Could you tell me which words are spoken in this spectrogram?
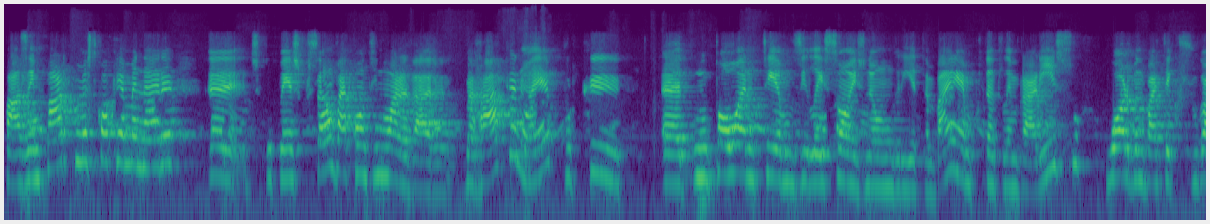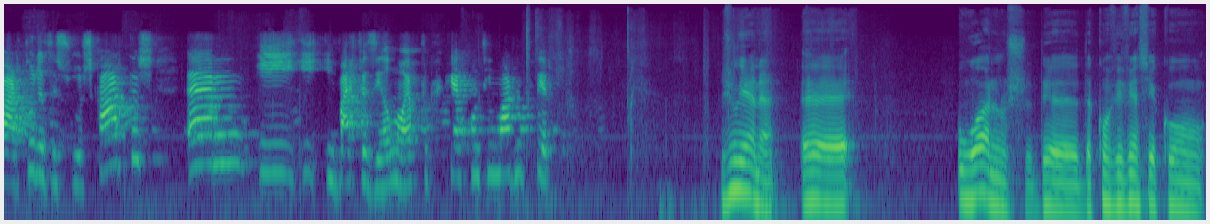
fazem parte, mas de qualquer maneira, uh, desculpem a expressão, vai continuar a dar barraca, não é? Porque uh, no para o ano temos eleições na Hungria também, é importante lembrar isso. O Orban vai ter que jogar todas as suas cartas um, e, e, e, vai fazê-lo, não é? Porque quer continuar no poder. Juliana, uh, o ónus da convivência com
